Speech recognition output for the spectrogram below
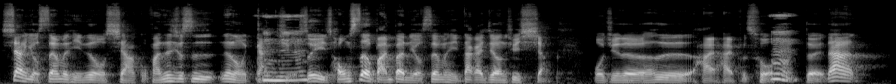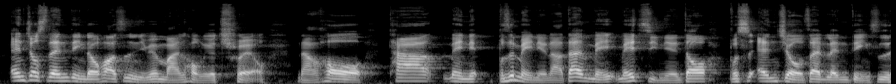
像 Yosemite 那种峡谷，反正就是那种感觉，嗯、所以红色版本的 Yosemite 大概这样去想，我觉得是还还不错。嗯，对。但 Angel's Landing 的话是里面蛮红的一个 trail，然后。它每年不是每年啦，但每每几年都不是 Angel 在 landing，是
